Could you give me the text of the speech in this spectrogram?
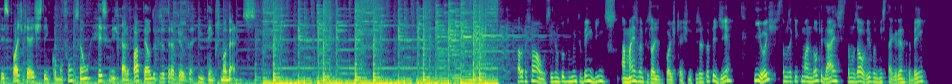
Esse podcast tem como função ressignificar o papel do fisioterapeuta em tempos modernos. Fala pessoal, sejam todos muito bem-vindos a mais um episódio do podcast do Fisiortopedia. E hoje estamos aqui com uma novidade, estamos ao vivo no Instagram também,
